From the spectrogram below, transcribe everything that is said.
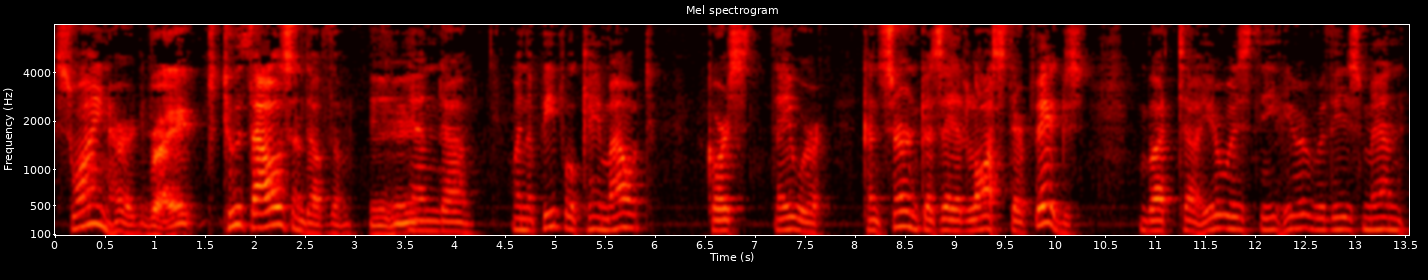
swineherd, right. Two thousand of them, hmm and uh, when the people came out, of course, they were concerned because they had lost their pigs. But uh, here was the here were these men,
